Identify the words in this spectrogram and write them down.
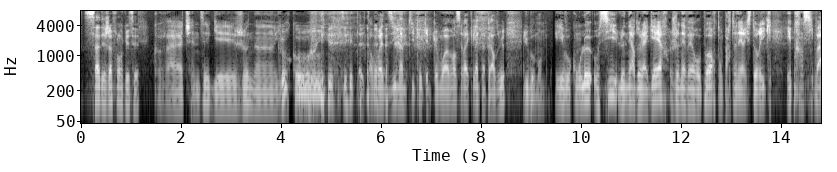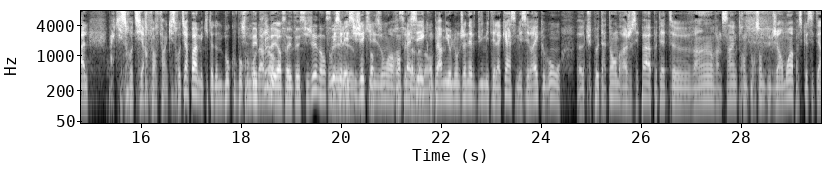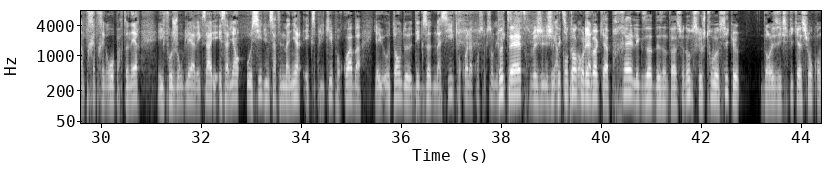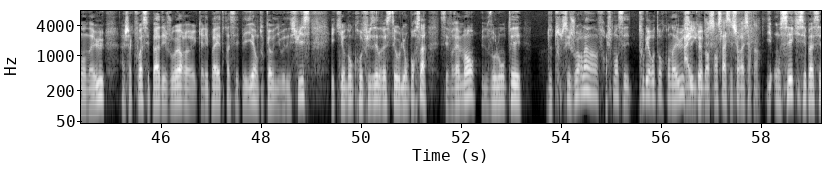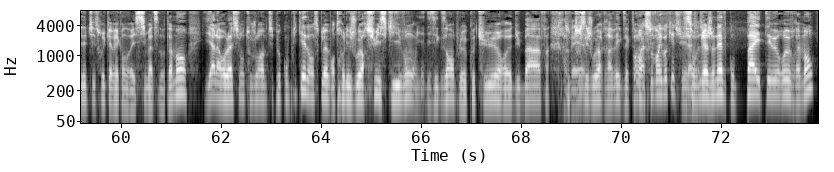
Ça, déjà, faut l'encaisser. Kovac, Nzege, Jonin. Yurko. T'as- T'envoies Zine un petit peu quelques mois avant. C'est vrai que là, t'as perdu du beau monde. Et évoquons-le aussi, le nerf de la guerre, Genève Aéroport, ton partenaire historique et principal, bah, qui se retire, fort- enfin, qui se retire pas, mais qui te donne beaucoup, beaucoup moins d'argent. d'ailleurs, ça a été SIG, non? Oui, c'est les SIG qui les ont remplacés et qui ont permis au Lyon de Genève de limiter la casse. Mais c'est vrai que bon, euh, tu peux t'attendre à, je sais pas, peut-être euh, 20, 25, 30% de budget en moins parce que c'était un très très gros partenaire et il faut jongler avec ça. Et, et ça vient aussi d'une certaine manière expliquer pourquoi bah, il y a eu autant de- d'exodes massifs, pourquoi la construction des Peut-être, mais j'étais petit content qu'on l'évoque après l'exode des internationaux, parce que je trouve aussi que dans les explications qu'on en a eues, à chaque fois, c'est pas des joueurs euh, qui n'allaient pas être assez payés, en tout cas au niveau des Suisses, et qui ont donc refusé de rester au Lyon pour ça. C'est vraiment une volonté de tous ces joueurs-là. hein. Franchement, c'est tous les retours qu'on a eus, Ah, ils que vont dans ce sens-là, c'est sûr et certain. On sait qu'il s'est passé des petits trucs avec André Simats notamment. Il y a la relation toujours un petit peu compliquée dans ce club entre les joueurs suisses qui y vont. Il y a des exemples, Couture, euh, Dubas, enfin tous- ces joueurs gravés On exactement. l'a souvent évoqué dessus. Là, sont venus à Genève, qui n'ont pas été heureux vraiment.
